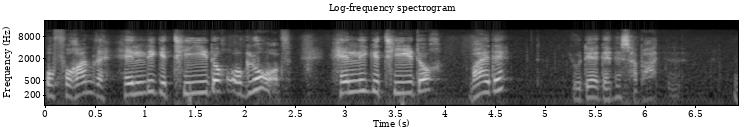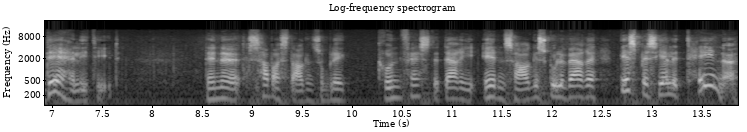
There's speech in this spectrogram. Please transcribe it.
og forandre hellige tider og lov. Hellige tider, hva er det? Jo, det er denne sabbaten. Det er hellig tid. Denne sabbatsdagen som ble grunnfestet der i Edens hage, skulle være det spesielle tegnet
